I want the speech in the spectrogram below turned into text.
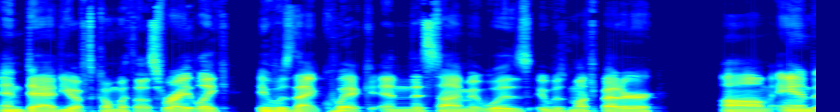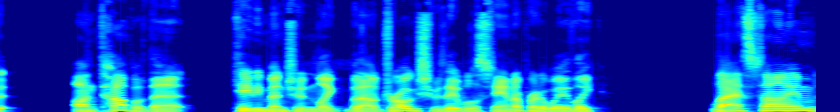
And Dad, you have to come with us, right? Like it was that quick. And this time it was it was much better. Um, and on top of that, Katie mentioned like without drugs, she was able to stand up right away. Like last time,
